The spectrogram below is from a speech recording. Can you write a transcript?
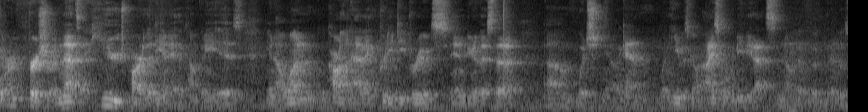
over? for sure, and that's a huge part of the DNA of the company. Is you know, one Carlin having pretty deep roots in Buena Vista, um, which you know, again, when he was going to high school in BB, that's you know, it, it was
